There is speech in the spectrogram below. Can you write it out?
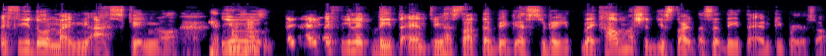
if you don't mind me asking, no, yung. I, I feel like data entry has not the biggest rate. Like, how much did you start as a data entry person?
